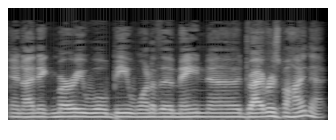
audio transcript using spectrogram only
And I think Murray will be one of the main uh, drivers behind that.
